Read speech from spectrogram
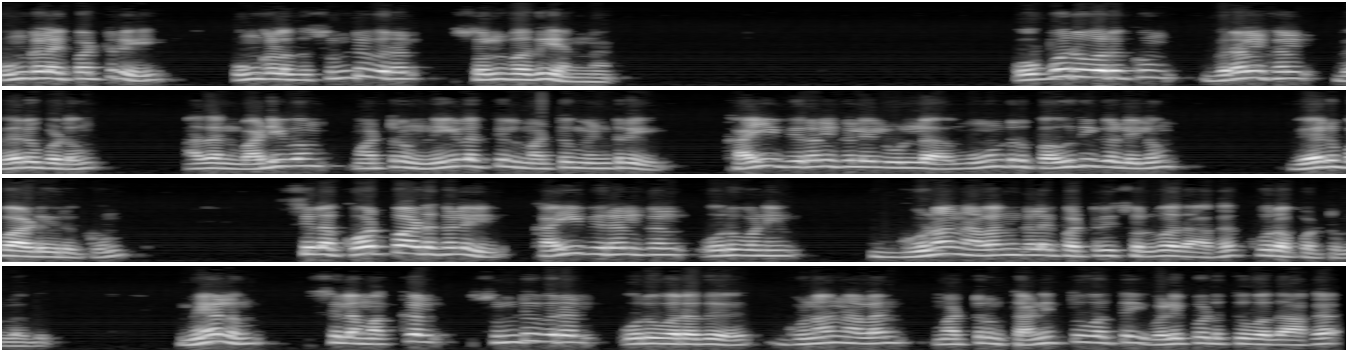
உங்களை பற்றி உங்களது சுண்டு விரல் சொல்வது என்ன? ஒவ்வொருவருக்கும் விரல்கள் வேறுபடும். அதன் வடிவம் மற்றும் நீளத்தில் மட்டுமின்றி கை விரல்களில் உள்ள மூன்று பகுதிகளிலும் வேறுபாடு இருக்கும். சில கோட்பாடுகளில் கை விரல்கள் ஒருவனின் குணநலன்களை பற்றி சொல்வதாக கூறப்பட்டுள்ளது. மேலும் சில மக்கள் சுண்டுவிரல் ஒருவரது குணநலன் மற்றும் தனித்துவத்தை வெளிப்படுத்துவதாக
